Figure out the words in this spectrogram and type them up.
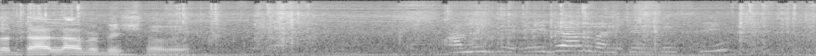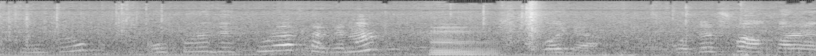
তো ডাল আরও বেশি হবে। আমি যে এই ডালটাই চাইতেছি কিন্তু উপরে যে কুড়া থাকে না হুম। ওইটা ওটা সহকারে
